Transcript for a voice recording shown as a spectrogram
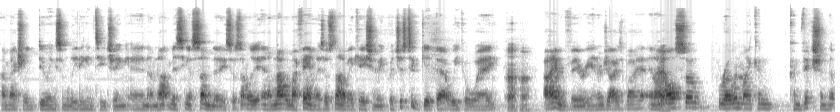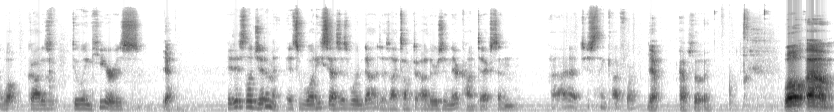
I'm actually doing some leading and teaching, and I'm not missing a Sunday, so it's not really. And I'm not with my family, so it's not a vacation week. But just to get that week away, uh huh, I am very energized by it, and I also grow in my con- conviction that what God is doing here is, Yeah. it is legitimate. It's what He says His Word does. As I talk to others in their context, and I just thank God for it. Yeah, absolutely. Well, um,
